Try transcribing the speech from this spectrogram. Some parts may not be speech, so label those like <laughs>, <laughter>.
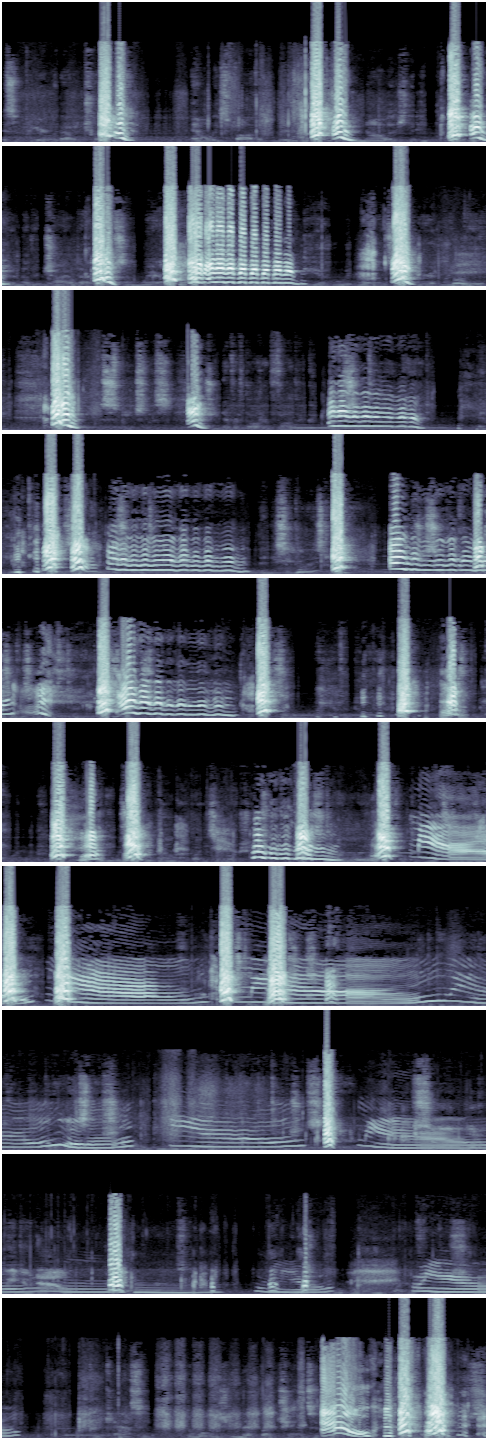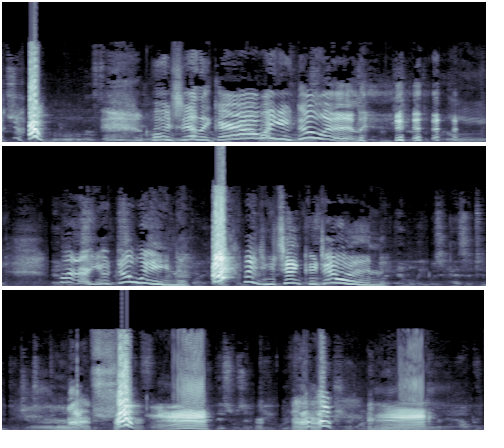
disappeared without a trace. Emily's father lived with the knowledge that he probably had another child out there somewhere. No <laughs> idea who it was or where it might be. Was speechless. She never thought her father could do something like that. And he kept his secret this way. Then he surprised her. She saw the <laughs> messages on his phone. He was overwhelmed by his emotions. So what do we do now? Could Cassie, the woman she met by chance, Ow! <laughs> Oh, silly girl, what are you doing? <laughs> What are you doing? <laughs> What do you think you're doing? This was a big revelation.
